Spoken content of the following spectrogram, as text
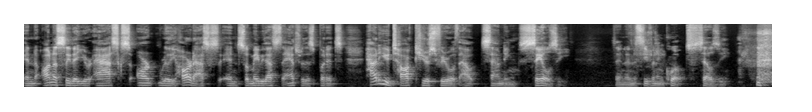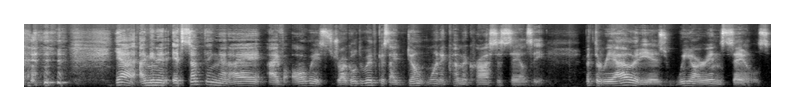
and honestly that your asks aren't really hard asks and so maybe that's the answer to this but it's how do you talk to your sphere without sounding salesy and and it's even in quotes salesy yeah i mean it, it's something that i i've always struggled with because i don't want to come across as salesy but the reality is we are in sales.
